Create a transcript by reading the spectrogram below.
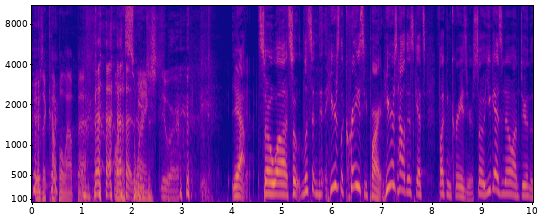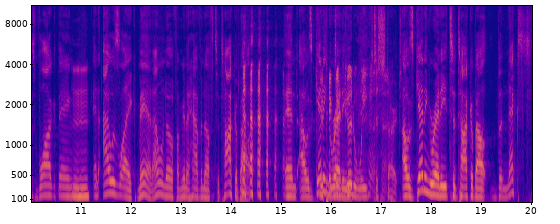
there's a couple out back on a swing. just- who are- Yeah. Yeah. So uh so listen, here's the crazy part. Here's how this gets fucking crazier. So you guys know I'm doing this vlog thing Mhm. and I was like, man, I don't know if I'm going to have enough to talk about. and I was getting ready a good week to start. I was getting ready to talk about the next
